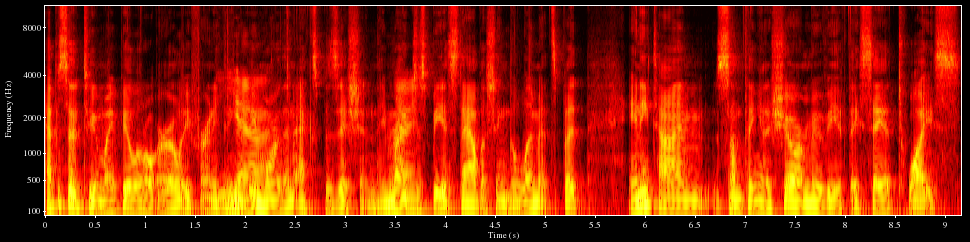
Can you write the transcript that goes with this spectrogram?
Episode two might be a little early for anything to be more than exposition. They might Right. just be establishing the limits. But anytime something in a show or movie, if they say it twice,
